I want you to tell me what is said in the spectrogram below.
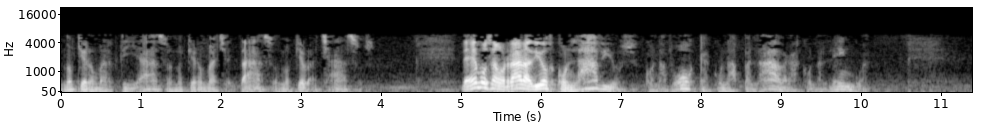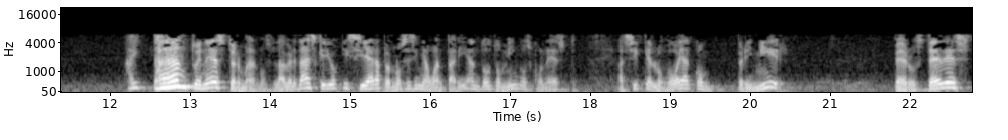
No quiero martillazos, no quiero machetazos, no quiero hachazos. Debemos honrar a Dios con labios, con la boca, con las palabras, con la lengua. Hay tanto en esto, hermanos. La verdad es que yo quisiera, pero no sé si me aguantarían dos domingos con esto. Así que los voy a comprimir. Pero ustedes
